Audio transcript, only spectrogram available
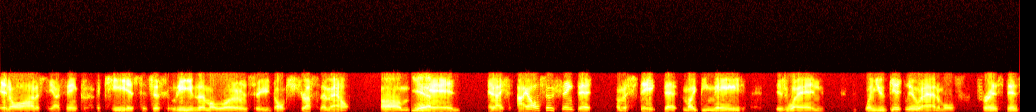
in all honesty, I think the key is to just leave them alone so you don't stress them out. Um Yeah. and and I I also think that a mistake that might be made is when when you get new animals, for instance,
